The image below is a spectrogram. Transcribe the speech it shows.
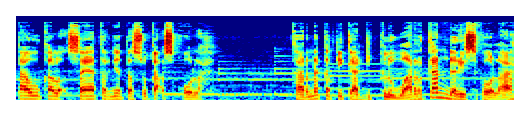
tahu kalau saya ternyata suka sekolah? Karena ketika dikeluarkan dari sekolah,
